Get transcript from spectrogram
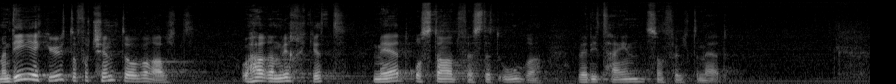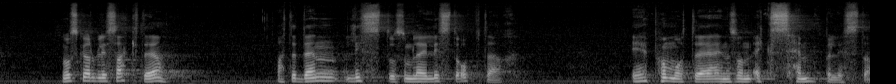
Men de gikk ut og forkynte overalt, og Herren virket med og stadfestet ordet ved de tegn som fulgte med. Nå skal det bli sagt det at den lista som ble lista opp der, er på en måte en sånn eksempelliste.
